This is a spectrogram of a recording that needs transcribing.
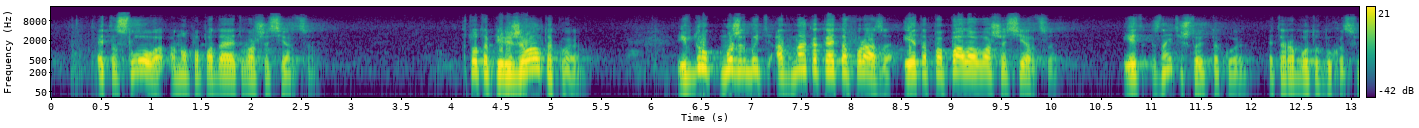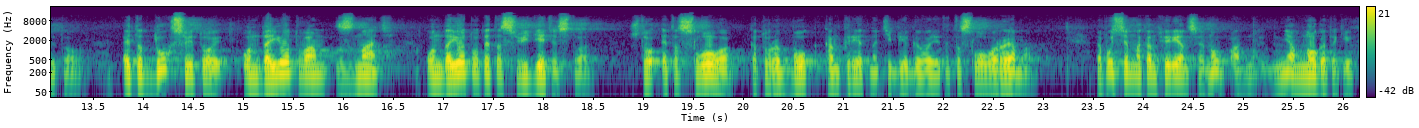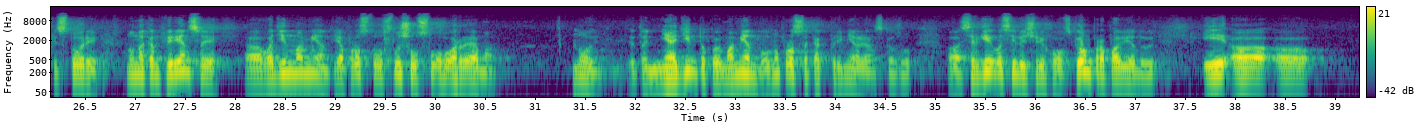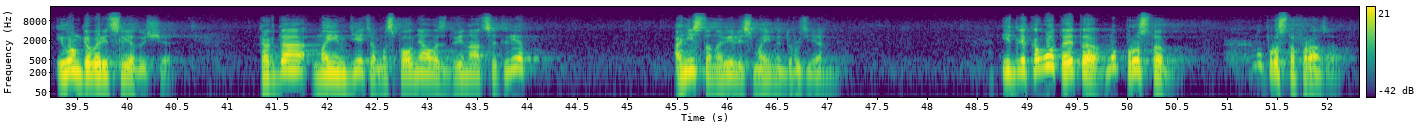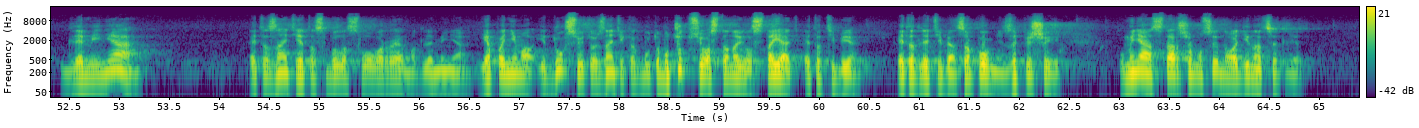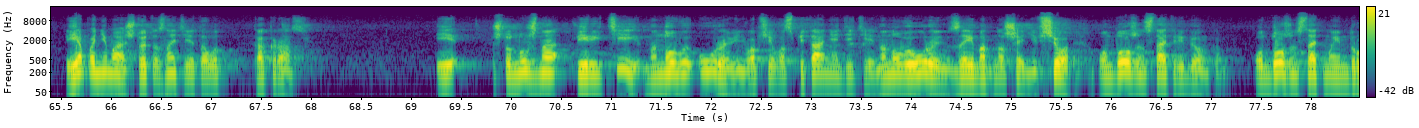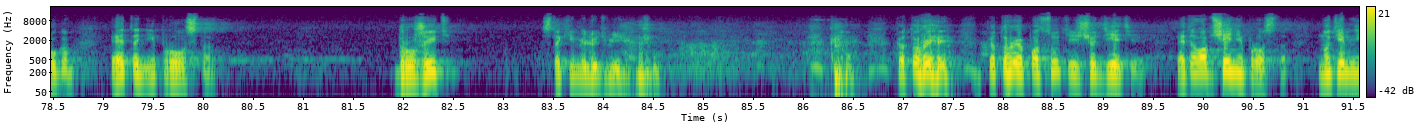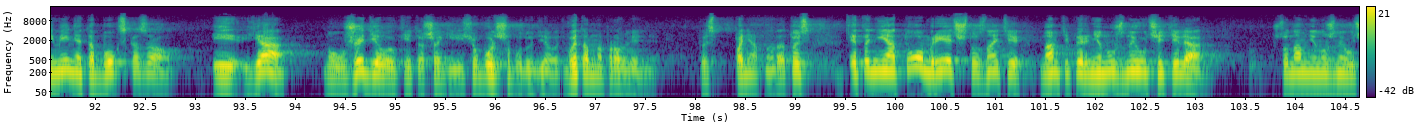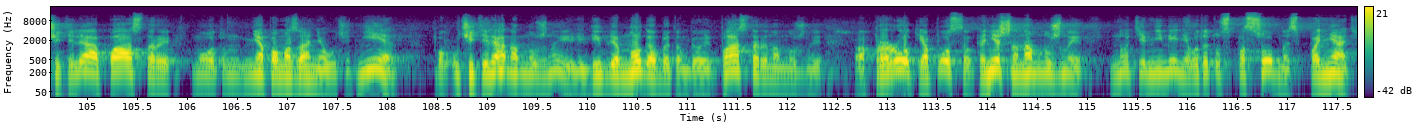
это слово, оно попадает в ваше сердце. Кто-то переживал такое? И вдруг, может быть, одна какая-то фраза, и это попало в ваше сердце. И это, знаете, что это такое? Это работа Духа Святого. Это Дух Святой, Он дает вам знать, Он дает вот это свидетельство, что это слово, которое Бог конкретно тебе говорит, это слово Рема. Допустим, на конференции, ну, у меня много таких историй, но на конференции э, в один момент я просто услышал слово Рема. Ну, это не один такой момент был, ну, просто как пример я расскажу. Э, Сергей Васильевич Риховский, он проповедует, и, э, и он говорит следующее. Когда моим детям исполнялось 12 лет, они становились моими друзьями. И для кого-то это, ну, просто, ну, просто фраза. Для меня это, знаете, это было слово Рема для меня. Я понимал, и Дух Святой, знаете, как будто бы чук, все остановил, стоять, это тебе, это для тебя, запомни, запиши. У меня старшему сыну 11 лет. И я понимаю, что это, знаете, это вот как раз. И что нужно перейти на новый уровень вообще воспитания детей, на новый уровень взаимоотношений. Все, он должен стать ребенком, он должен стать моим другом. Это непросто. Дружить с такими людьми, которые, которые по сути еще дети. Это вообще непросто. Но тем не менее, это Бог сказал. И я ну, уже делаю какие-то шаги, еще больше буду делать в этом направлении. То есть, понятно, да? То есть, это не о том речь, что, знаете, нам теперь не нужны учителя, что нам не нужны учителя, пасторы, вот, он меня помазания учит. Нет, учителя нам нужны, и Библия много об этом говорит, пасторы нам нужны, а пророки, апостолы, конечно, нам нужны, но тем не менее вот эту способность понять,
